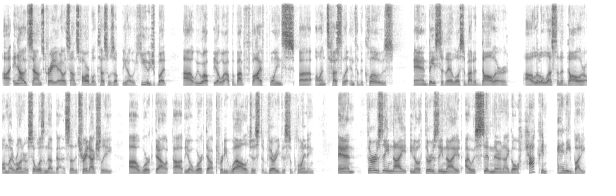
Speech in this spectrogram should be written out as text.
Uh, and now it sounds crazy. I know it sounds horrible. Tesla's up, you know, huge, but uh, we were up, you know, we're up about five points on Tesla into the close. And basically, I lost about a dollar, a little less than a dollar on my runner. So it wasn't that bad. So the trade actually worked out, you know, worked out pretty well. Just very disappointing. And Thursday night, you know, Thursday night, I was sitting there and I go, how can anybody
